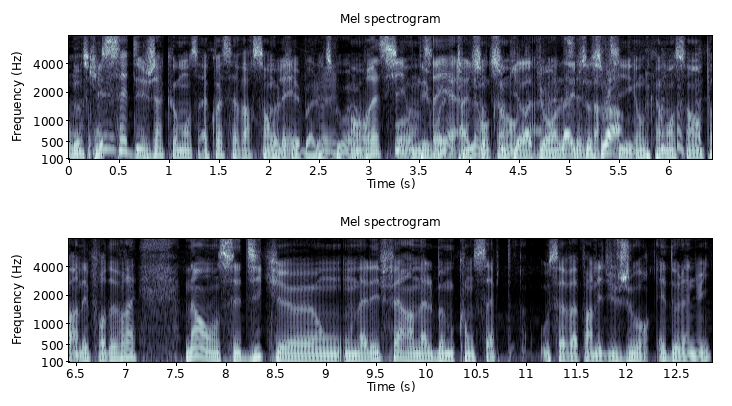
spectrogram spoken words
On, on sait déjà comment, à quoi ça va ressembler. Ok, bah let's go. En vrai, si, on, on, ça y dévoile est, tout allez, sur on Tsugi commence- Radio en ah, live ce soir. On commence à en parler pour de vrai. Non, on s'est dit qu'on on allait faire un album concept où ça va parler du jour et de la nuit.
